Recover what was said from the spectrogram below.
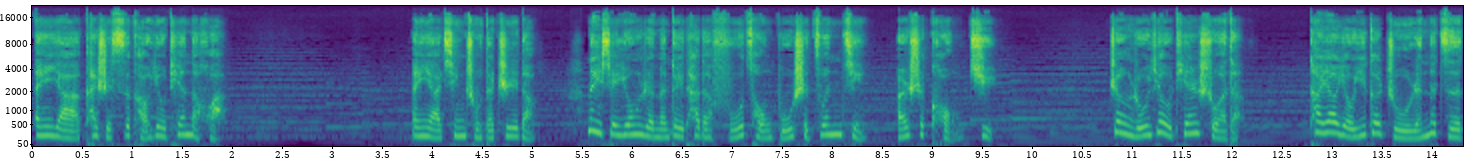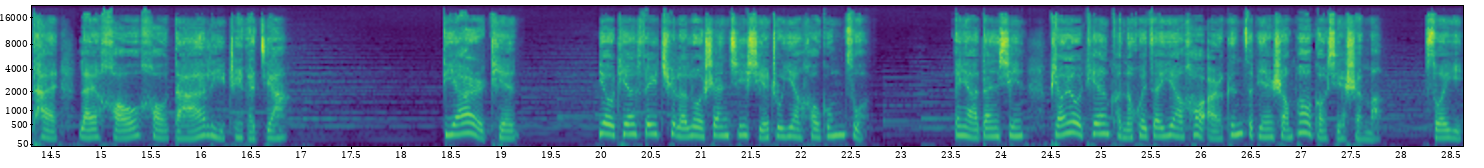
恩雅开始思考佑天的话。恩雅清楚的知道，那些佣人们对他的服从不是尊敬，而是恐惧。正如佑天说的。他要有一个主人的姿态来好好打理这个家。第二天，佑天飞去了洛杉矶协助燕浩工作。恩雅担心朴佑天可能会在燕浩耳根子边上报告些什么，所以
